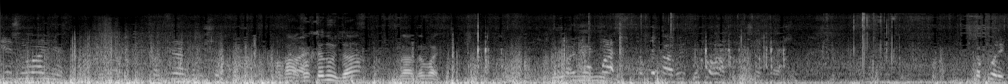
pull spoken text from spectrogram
Есть желание по центру, чтобы А, толкануть, да? Да, не высоко. Ничего страшного. Топорик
